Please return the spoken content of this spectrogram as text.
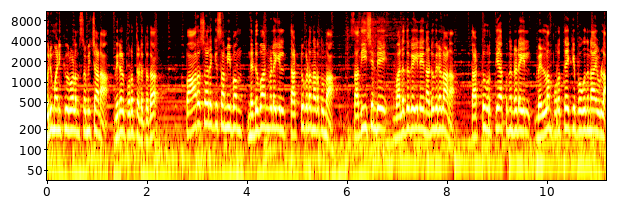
ഒരു മണിക്കൂറോളം ശ്രമിച്ചാണ് വിരൽ പുറത്തെടുത്തത്. പാറശാലയ്ക്ക് സമീപം നെടുവാൻവിളയിൽ തട്ടുകട നടത്തുന്ന സതീശന്റെ വലതുകൈയിലെ നടുവിരലാണ് തട്ടു വൃത്തിയാക്കുന്നതിനിടയിൽ വെള്ളം പുറത്തേക്ക് പോകുന്നതിനായുള്ള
